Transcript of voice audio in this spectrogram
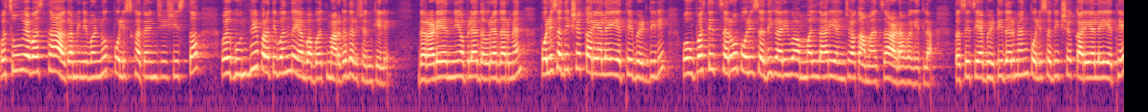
व सुव्यवस्था आगामी निवडणूक पोलीस खात्यांची शिस्त व गुन्हे प्रतिबंध याबाबत मार्गदर्शन केले. दराडे यांनी आपल्या दौऱ्यादरम्यान पोलीस अधीक्षक कार्यालय येथे भेट दिली व उपस्थित सर्व पोलीस अधिकारी व अंमलदार यांच्या कामाचा आढावा घेतला. तसेच या भेटीदरम्यान पोलीस अधीक्षक कार्यालय येथे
